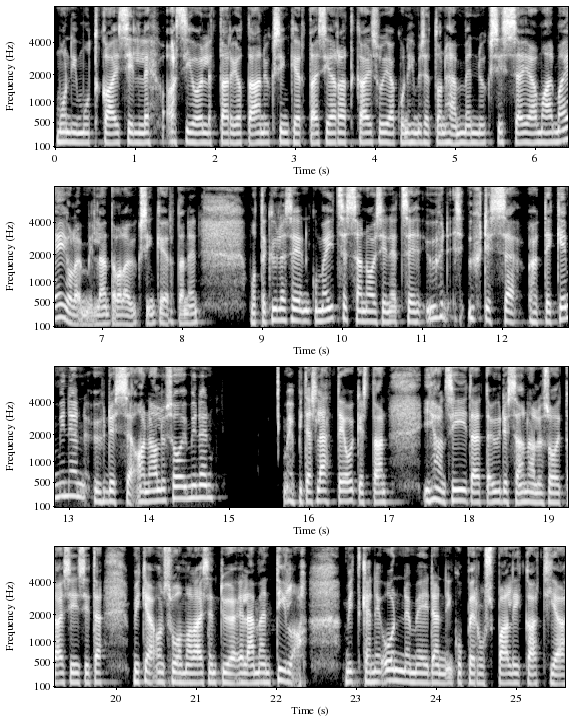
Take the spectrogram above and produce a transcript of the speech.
monimutkaisille asioille tarjotaan yksinkertaisia ratkaisuja, kun ihmiset on hämmennyksissä ja maailma ei ole millään tavalla yksinkertainen. Mutta kyllä se, niin kuin mä itse sanoisin, että se yhdessä tekeminen, yhdessä analysoiminen – meidän pitäisi lähteä oikeastaan ihan siitä, että yhdessä analysoitaisiin sitä, mikä on suomalaisen työelämän tila, mitkä ne on ne meidän niin kuin peruspalikat ja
